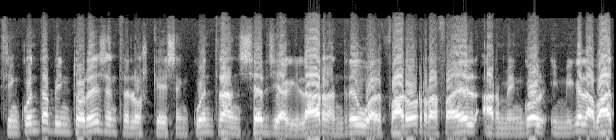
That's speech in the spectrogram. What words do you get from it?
50 pintores, entre los que se encuentran Sergi Aguilar, Andreu Alfaro, Rafael Armengol y Miguel Abad,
